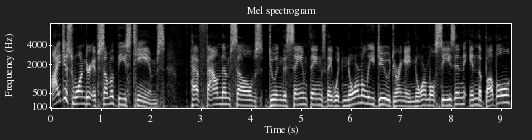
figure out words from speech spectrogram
I just wonder if some of these teams have found themselves doing the same things they would normally do during a normal season in the bubble,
